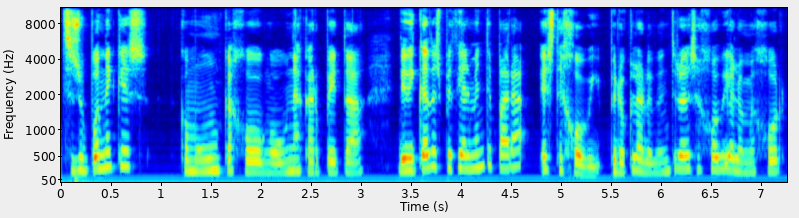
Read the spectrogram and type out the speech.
se supone que es como un cajón o una carpeta dedicada especialmente para este hobby, pero claro, dentro de ese hobby a lo mejor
